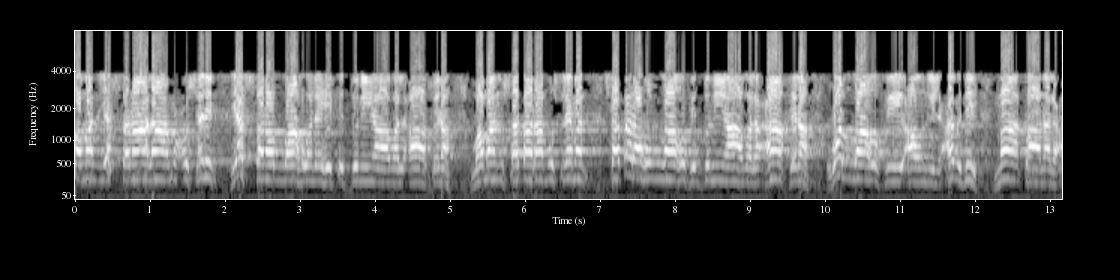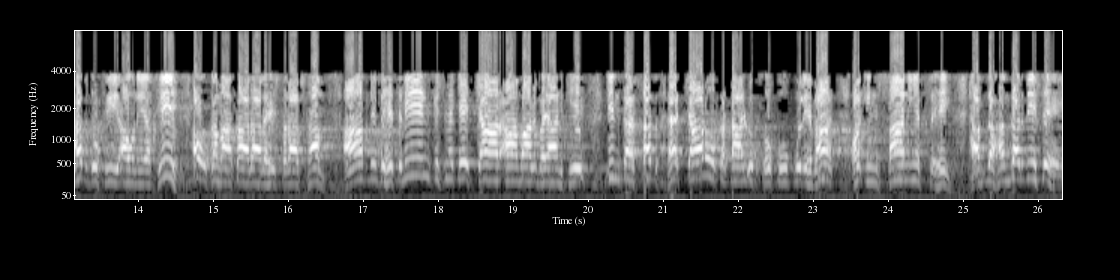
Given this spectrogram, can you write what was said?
ومن یسر على معسر یسر اللہ علیہ فی الدنیا والآخرہ ومن ستر مسلما سترہ اللہ فی الدنیا والآخرہ واللہ فی عون العبد. ما کان العبد فی عون اخیہ او کما قال علیہ السلام آپ نے بہترین قسم کے چار اعمال بیان کیے. جن کا سب چاروں کا تعلق حقوق العباد اور انسانیت سے ہے ہمدردی سے ہے،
